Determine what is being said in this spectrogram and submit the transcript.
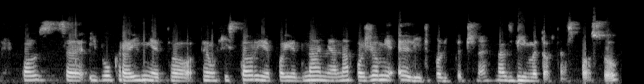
w Polsce i w Ukrainie to, tę historię pojednania na poziomie elit politycznych, nazwijmy to w ten sposób,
